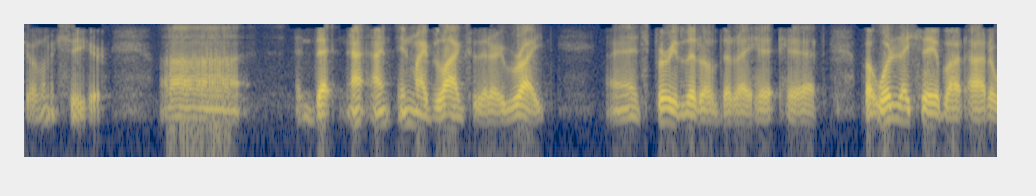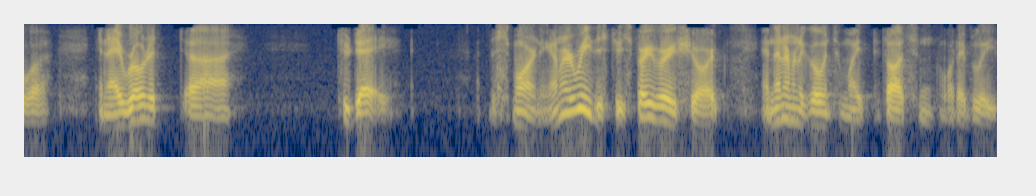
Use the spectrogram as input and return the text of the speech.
So let me see here. Uh, that in my blogs that I write, and it's very little that I ha- have. But what did I say about Ottawa? And I wrote it uh, today, this morning. I'm going to read this to you. It's very, very short, and then I'm going to go into my thoughts and what I believe.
